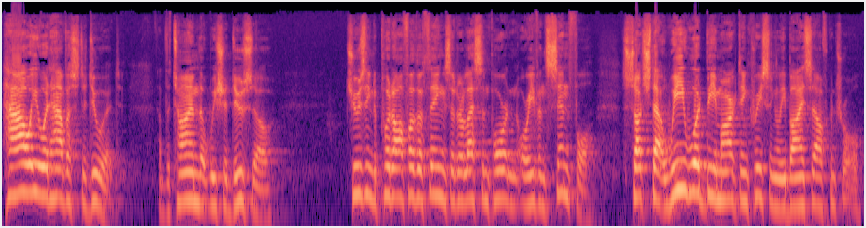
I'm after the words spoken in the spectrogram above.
how He would have us to do it, at the time that we should do so, choosing to put off other things that are less important or even sinful, such that we would be marked increasingly by self control.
